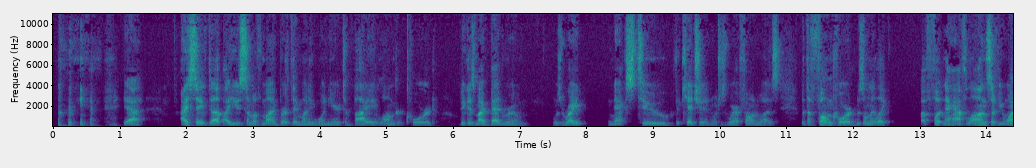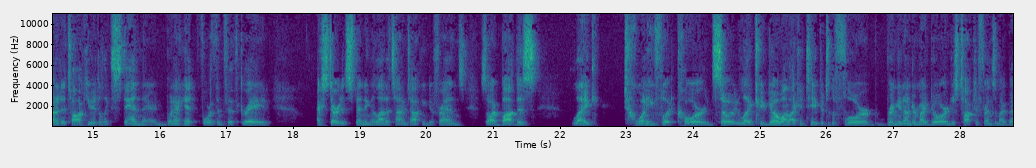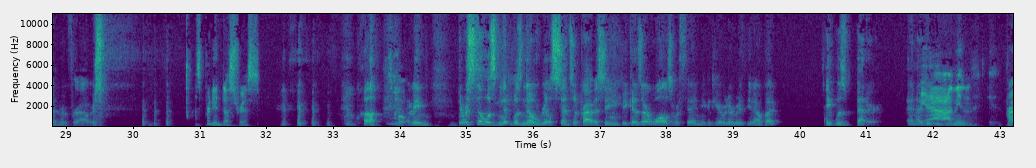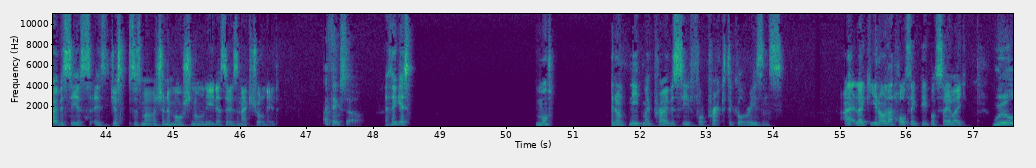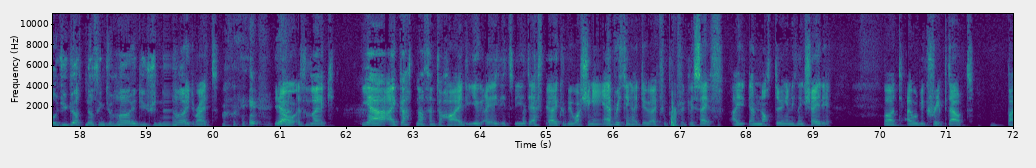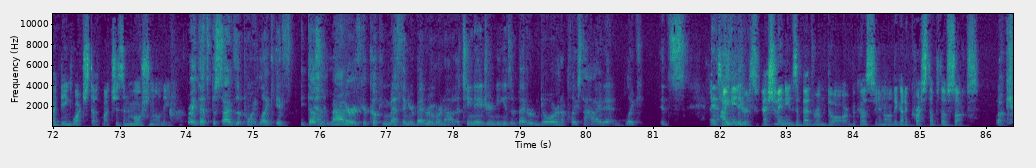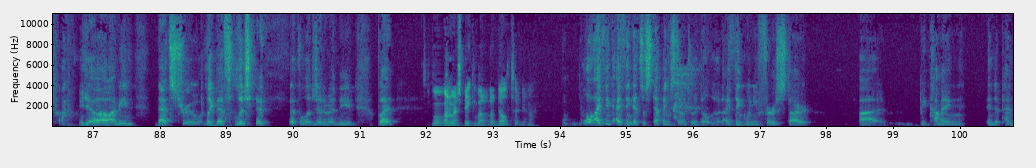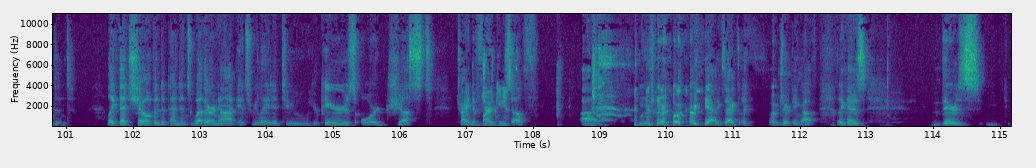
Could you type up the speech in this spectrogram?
yeah. I saved up. I used some of my birthday money one year to buy a longer cord because my bedroom was right next to the kitchen, which is where a phone was. But the phone cord was only like a foot and a half long. So if you wanted to talk, you had to like stand there. And when I hit fourth and fifth grade, I started spending a lot of time talking to friends. So I bought this like 20 foot cord. So it like could go on, I could tape it to the floor, bring it under my door, and just talk to friends in my bedroom for hours. That's pretty industrious. well, So I mean, there was still was n- was no real sense of privacy because our walls were thin. You could hear whatever you know, but it was better. And I yeah, I mean, privacy is is just as much an emotional need as it is an actual need. I think so. I think it's most. I don't need my privacy for practical reasons. I like you know that whole thing people say like, well, if you got nothing to hide, you shouldn't hide, right? yeah. You know, it's like, yeah, I got nothing to hide. You, I, it's the FBI could be watching everything I do. I feel perfectly safe. I am not doing anything shady, but I would be creeped out by being watched that much. It's an emotional need. Right. That's besides the point. Like, if it doesn't matter if you're cooking meth in your bedroom or not, a teenager needs a bedroom door and a place to hide in. Like, it's. A And I teenager think. especially needs a bedroom door because you know they got to crust up those socks. Okay, Yeah. Well, I mean, that's true. Like, that's legit. That's a legitimate need. But When we're speaking about adulthood, you know. well i think i think it's a stepping stone to adulthood i think when you first start uh becoming independent like that show of independence whether or not it's related to your peers or just trying to find Jerking yourself uh yeah exactly. Or jerking off. Like there's there's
